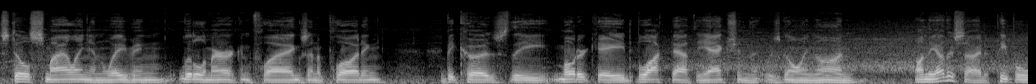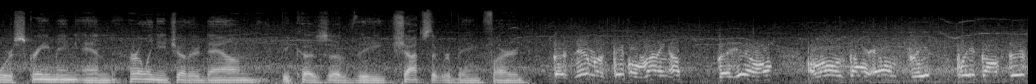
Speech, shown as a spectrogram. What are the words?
still smiling and waving little American flags and applauding because the motorcade blocked out the action that was going on. On the other side, people were screaming and hurling each other down because of the shots that were being fired. There's numerous people running up the hill alongside Elm Street. Police officers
